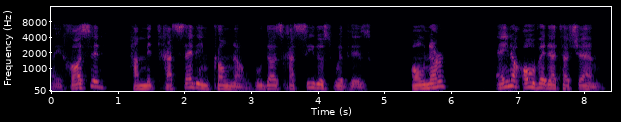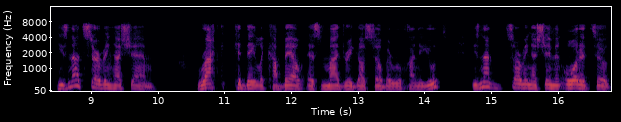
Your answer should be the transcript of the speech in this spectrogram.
a chosid, hamit chasedim kono, who does chasidus with his owner, Eina oved et Hashem. He's not serving Hashem. Rak kedei lekabel es madrigoso beruchaniyut. He's not serving Hashem in order to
